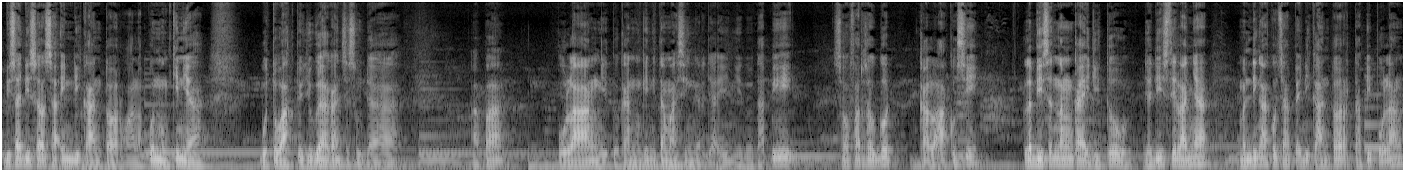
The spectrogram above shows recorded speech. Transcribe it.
bisa diselesain di kantor walaupun mungkin ya butuh waktu juga kan sesudah apa pulang gitu kan mungkin kita masih ngerjain gitu. Tapi so far so good. Kalau aku sih lebih seneng kayak gitu. Jadi istilahnya mending aku capek di kantor tapi pulang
